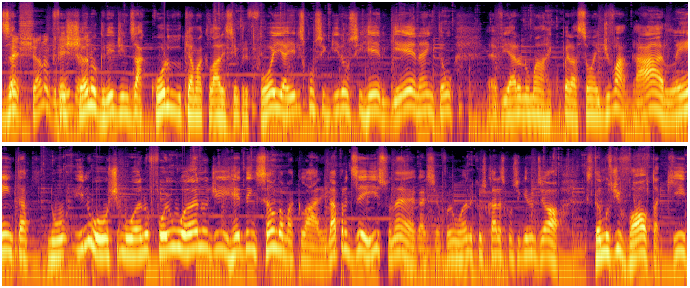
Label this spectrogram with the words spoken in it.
Fechando o grid. fechando né? o grid em desacordo do que a McLaren sempre foi, e aí eles conseguiram se reerguer, né? Então é, vieram numa recuperação aí devagar, lenta, no- e no último ano foi o ano de redenção da McLaren. Dá pra dizer isso, né, Garcia? Foi um ano que os caras conseguiram dizer, ó, estamos de volta aqui,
